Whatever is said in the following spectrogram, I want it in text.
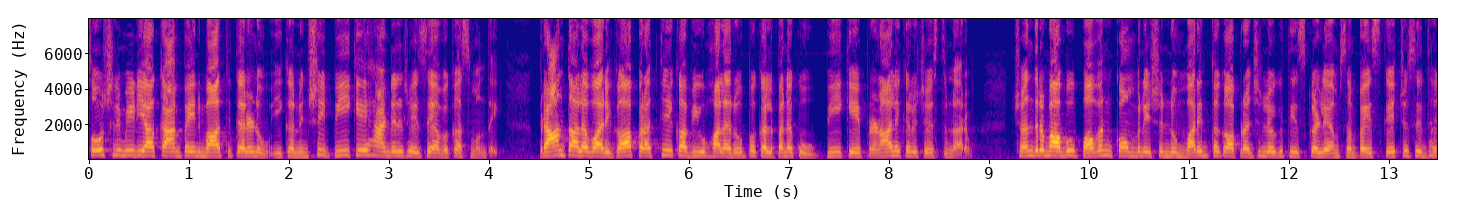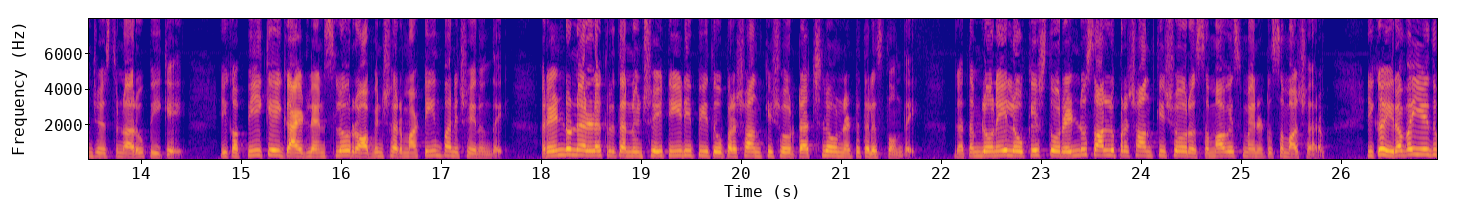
సోషల్ మీడియా క్యాంపెయిన్ బాధ్యతలను ఇక నుంచి పీకే హ్యాండిల్ చేసే అవకాశం ఉంది. ప్రాంతాల వారీగా ప్రత్యేక వ్యూహాల రూపకల్పనకు పీకే ప్రణాళికలు చేస్తున్నారు. చంద్రబాబు పవన్ కాంబినేషన్ను మరింతగా ప్రజల్లోకి తీసుకెళ్ళే అంశంపై స్కెచ్ సిద్ధం చేస్తున్నారు పీకే. ఇక పీకే గైడ్ లైన్స్లో రాబిన్ శర్మ టీం పనిచేయనుంది. రెండు నెలల క్రితం నుంచే టీడీపీతో ప్రశాంత్ కిషోర్ టచ్లో ఉన్నట్టు తెలుస్తోంది. గతంలోనే లోకేష్తో రెండు సార్లు ప్రశాంత్ కిషోర్ సమావేశమైనట్టు సమాచారం. ఇక ఇరవై ఐదు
